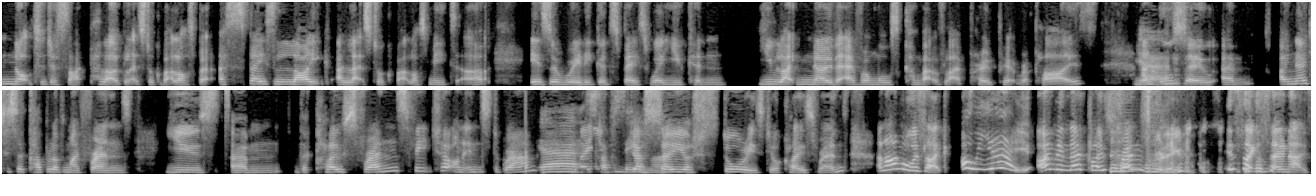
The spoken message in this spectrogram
not to just like plug Let's Talk About Loss, but a space like a Let's Talk About Loss meetup is a really good space where you can you like know that everyone will come back with like appropriate replies yeah. and also um, i noticed a couple of my friends use um, the close friends feature on instagram yeah just that. show your stories to your close friends and i'm always like oh yay i'm in their close friends group it's like so nice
